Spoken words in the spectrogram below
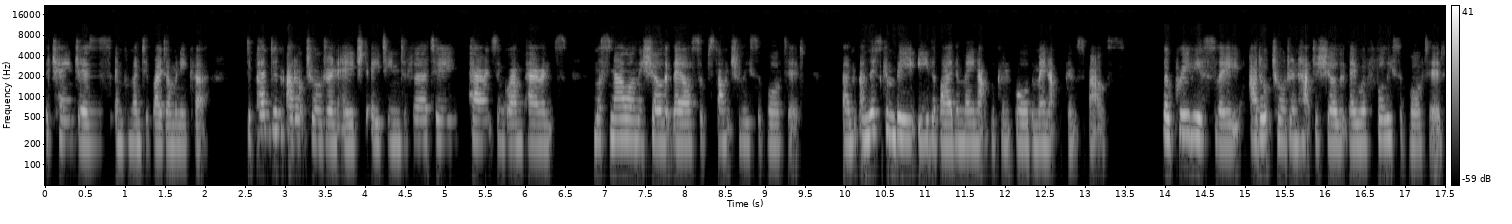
the changes implemented by Dominica, dependent adult children aged 18 to 30, parents and grandparents must now only show that they are substantially supported. Um, and this can be either by the main applicant or the main applicant's spouse. So previously, adult children had to show that they were fully supported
